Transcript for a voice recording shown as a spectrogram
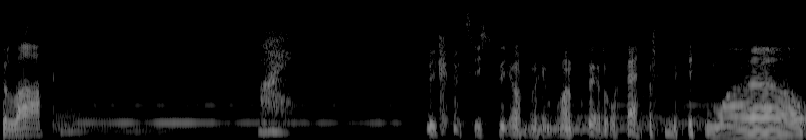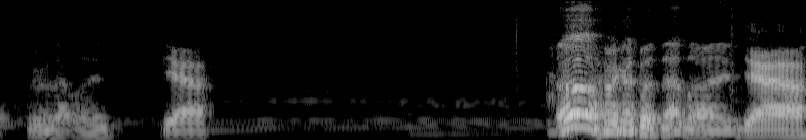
To Locke Why? because he's the only one that'll have me. Wow. Remember that line. Yeah. Oh, I forgot about that line. Yeah.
